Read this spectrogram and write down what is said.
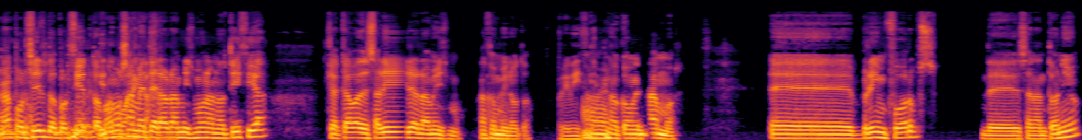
Ah, por cierto, por cierto, vamos a meter ahora mismo una noticia que acaba de salir ahora mismo, hace un minuto. Primicia. Lo comentamos. Eh, Brim Forbes, de San Antonio,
